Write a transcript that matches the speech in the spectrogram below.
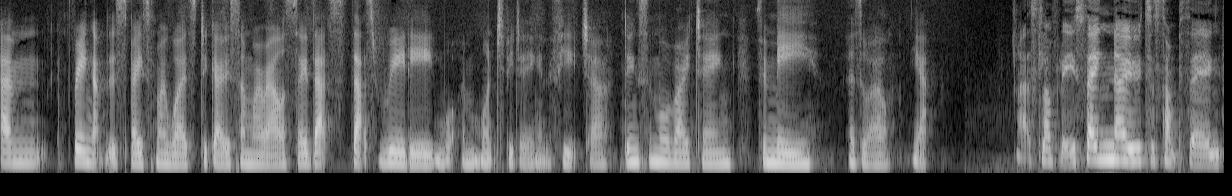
um, freeing up the space for my words to go somewhere else. So that's that's really what I want to be doing in the future, doing some more writing for me as well. Yeah. That's lovely. Saying no to something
